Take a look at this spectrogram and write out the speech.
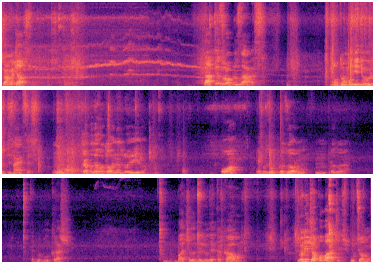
Саме час. Так, я зроблю зараз. А в другому відео ви вже дізнаєтесь. Ну, вже буде готове на друге відео. О, я би взяв прозорому. М, прозора. Так би було краще. Бачили би люди какао. Ну нічого, побачить у цьому.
